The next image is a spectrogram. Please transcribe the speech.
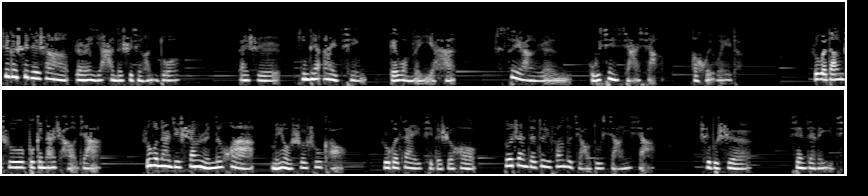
这个世界上让人遗憾的事情很多，但是偏偏爱情给我们的遗憾是最让人无限遐想和回味的。如果当初不跟他吵架，如果那句伤人的话没有说出口。如果在一起的时候多站在对方的角度想一想，是不是现在的一切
